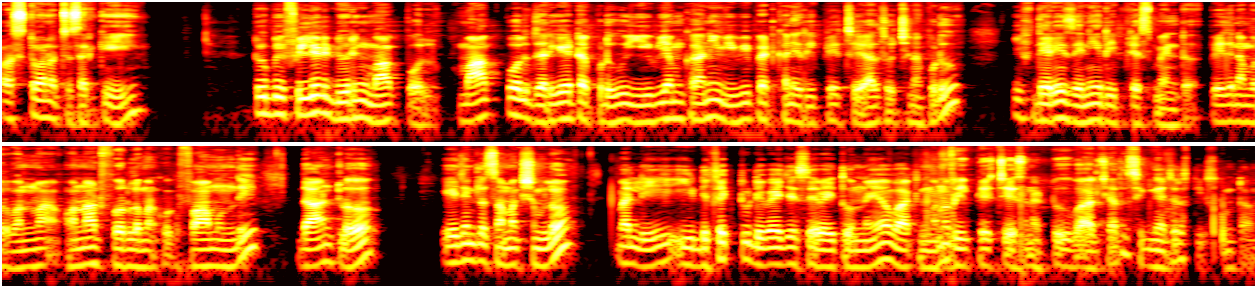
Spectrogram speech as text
ఫస్ట్ వన్ వచ్చేసరికి to be filled during mock poll. Mock poll జరిగేటప్పుడు ఈవీఎం కానీ వీవీప్యాట్ కానీ రీప్లేస్ చేయాల్సి వచ్చినప్పుడు if there is any replacement. Page number one one naught ఫోర్లో మనకు ఒక ఫామ్ ఉంది. దాంట్లో ఏజెంట్ల సమక్షంలో మళ్ళీ ఈ డిఫెక్టివ్ డివైజెస్ ఏవైతే ఉన్నాయో వాటిని మనం రీప్లేస్ చేసినట్టు వారి చేత సిగ్నేచర్స్ తీసుకుంటాం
